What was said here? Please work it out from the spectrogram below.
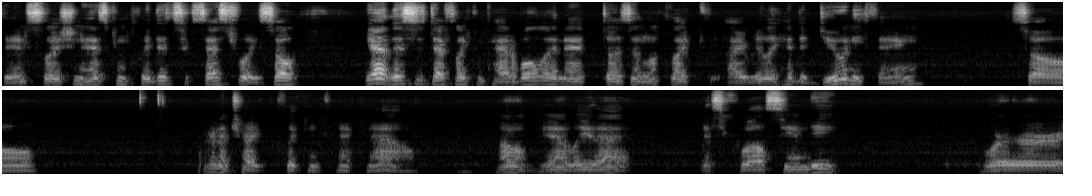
the installation has completed successfully. So yeah, this is definitely compatible and it doesn't look like I really had to do anything. So we're going to try clicking connect now. Oh yeah, look at that. SQL CMD. We're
